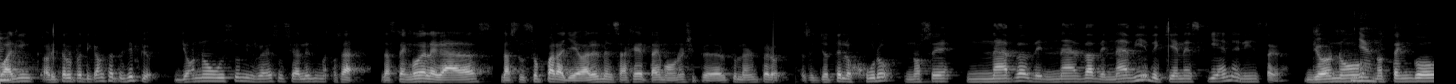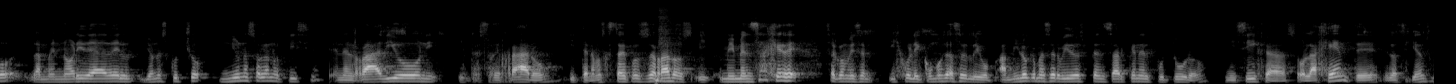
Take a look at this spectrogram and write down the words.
O alguien, ahorita lo platicamos al principio, yo no uso mis redes sociales, o sea, las tengo delegadas, las uso para llevar el mensaje de time ownership y dare to learn, pero o sea, yo te lo juro, no sé nada de nada de nadie de quién es quién en Instagram. Yo no, no tengo la menor idea del, yo no escucho ni una sola noticia en el radio, ni, y entonces soy raro y tenemos que estar dispuestos a ser raros. Y mi mensaje de, o sea, cuando me dicen, híjole, ¿cómo se hace? Le digo, a mí lo que me ha servido es pensar que en el futuro mis hijas o la gente de las siguientes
